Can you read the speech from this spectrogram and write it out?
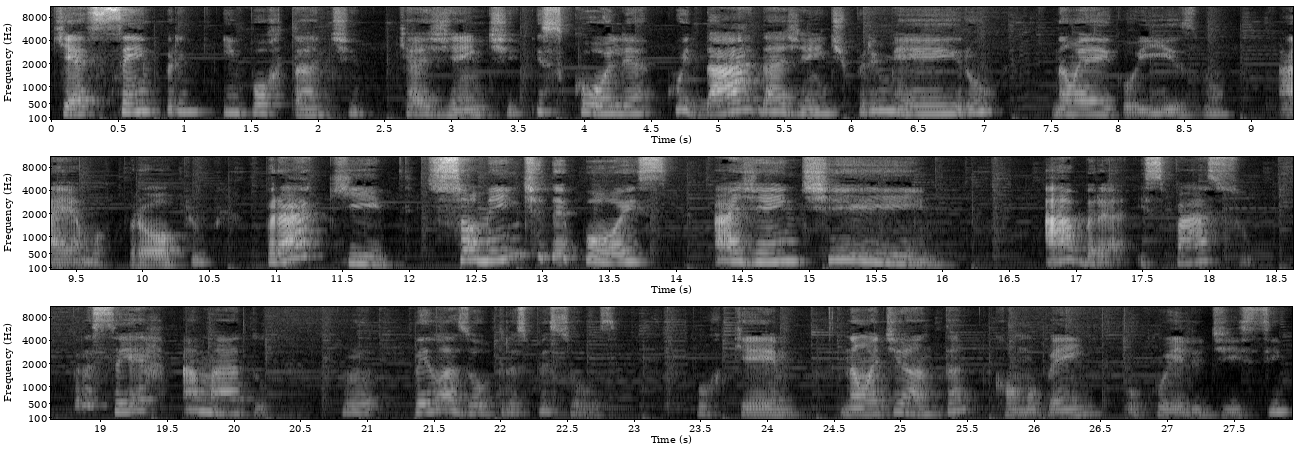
que é sempre importante que a gente escolha cuidar da gente primeiro, não é egoísmo, ah, é amor próprio, para que somente depois a gente abra espaço para ser amado pelas outras pessoas porque não adianta, como bem o coelho disse,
